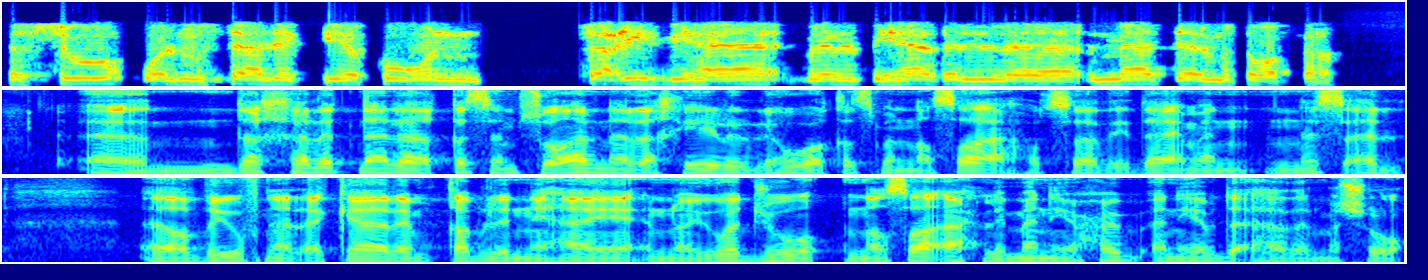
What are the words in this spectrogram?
في السوق والمستهلك يكون سعيد بها بهذا المادة المتوفرة. دخلتنا لقسم سؤالنا الأخير اللي هو قسم النصائح. أستاذي دائما نسأل ضيوفنا الأكارم قبل النهاية إنه يوجهوا نصائح لمن يحب أن يبدأ هذا المشروع.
